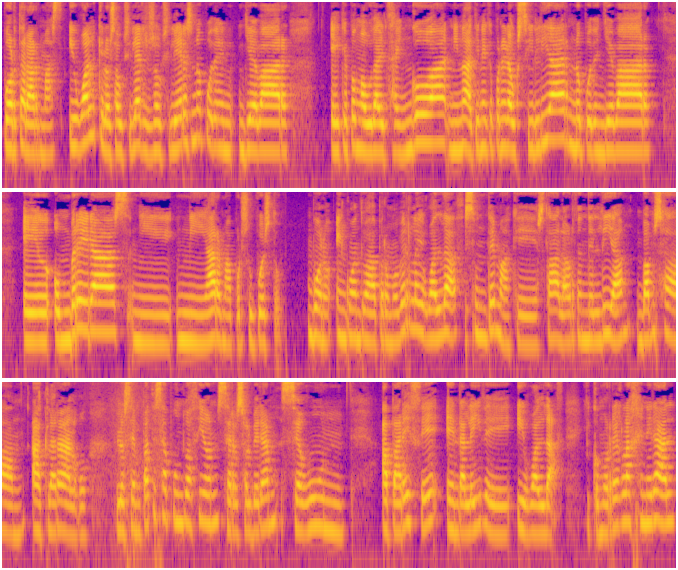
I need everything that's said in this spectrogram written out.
portar armas, igual que los auxiliares. Los auxiliares no pueden llevar eh, que ponga Ingoa, ni nada, tiene que poner auxiliar, no pueden llevar eh, hombreras ni, ni arma, por supuesto. Bueno, en cuanto a promover la igualdad, es un tema que está a la orden del día. Vamos a aclarar algo. Los empates a puntuación se resolverán según aparece en la ley de igualdad y como regla general,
